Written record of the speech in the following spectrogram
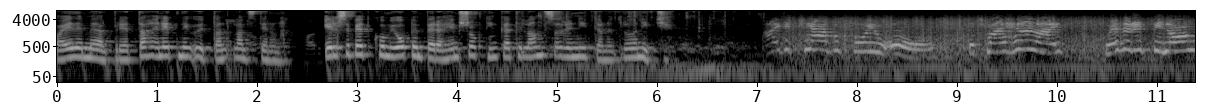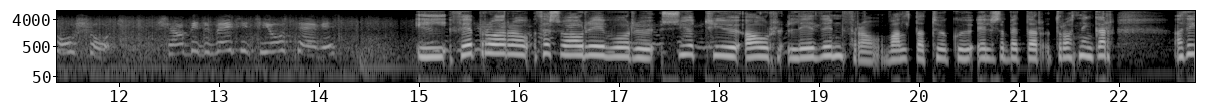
bæðið meðal breyta en einnig utan landsteinana. Elisabeth kom í ópenbæra heimsókn hinga til lands árið 1990. Whether it be long or short, shall be devoted to your service. Í februar á þessu ári voru 70 ár liðin frá valdatöku Elisabetar drotningar að því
